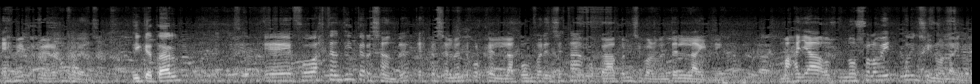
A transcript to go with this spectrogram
Es mi primera conferencia. ¿Y qué tal? Eh, fue bastante interesante, especialmente porque la conferencia estaba enfocada principalmente en Lightning. Más allá, no solo Bitcoin, sino Lightning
